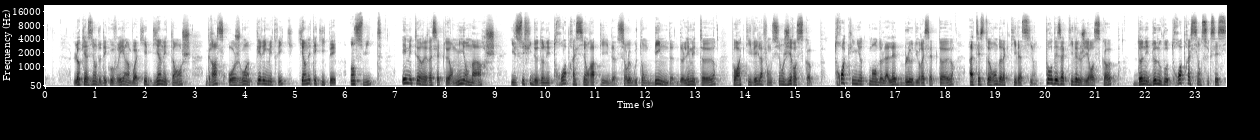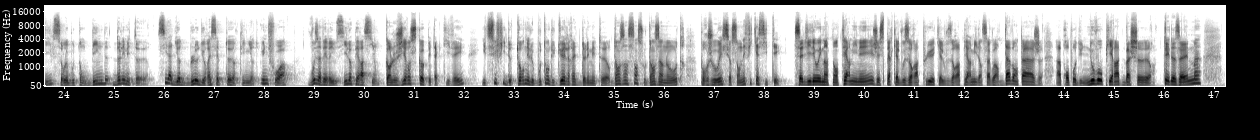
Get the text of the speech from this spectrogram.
l'occasion de découvrir un boîtier bien étanche grâce au joint périmétrique qui en est équipé. Ensuite, émetteur et récepteur mis en marche, il suffit de donner trois pressions rapides sur le bouton Bind de l'émetteur pour activer la fonction gyroscope. Trois clignotements de la LED bleue du récepteur attesteront de l'activation. Pour désactiver le gyroscope, donnez de nouveau trois pressions successives sur le bouton Bind de l'émetteur. Si la diode bleue du récepteur clignote une fois, vous avez réussi l'opération. Quand le gyroscope est activé, il suffit de tourner le bouton du dual red de l'émetteur dans un sens ou dans un autre pour jouer sur son efficacité. Cette vidéo est maintenant terminée, j'espère qu'elle vous aura plu et qu'elle vous aura permis d'en savoir davantage à propos du nouveau pirate Basher T2M.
